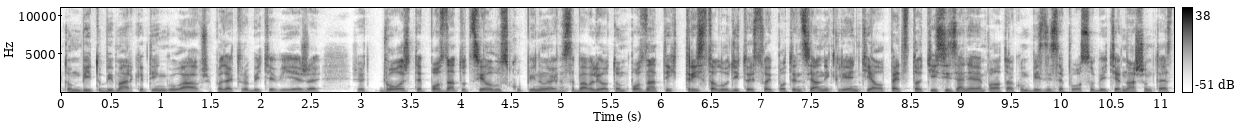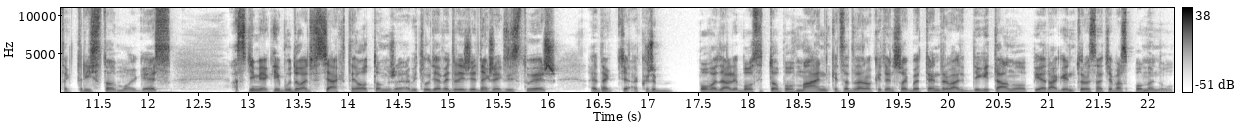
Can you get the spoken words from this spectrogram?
tom B2B marketingu, a však povedať, ak to robíte vy, je, že, že dôležité poznať tú cieľovú skupinu, ak sme sa bavili o tom, poznať tých 300 ľudí, to je svoj potenciálni klienti, ale 500 tisíc, ja neviem, podľa toho, akom biznise pôsobíte, v našom teraz tak 300, môj guess, a s tým, aký budovať vzťah, to je o tom, že aby tí ľudia vedeli, že jednak, že existuješ a jednak ťa akože povedali, bol si top of mind, keď za dva roky ten človek bude tendrovať digitálnu PR agentúru, sa na teba spomenul.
